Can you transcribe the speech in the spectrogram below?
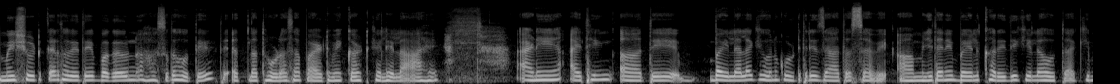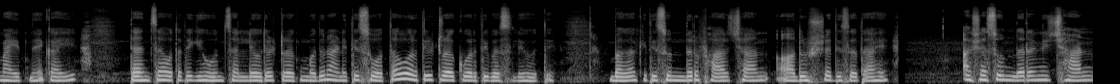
मी शूट करत होते ते बघून हसत होते. त्यातला थोडासा पार्ट मी कट केलेला आहे. आणि आय थिंक ते बैलाला घेऊन कुठेतरी जात असावे. म्हणजे त्यांनी बैल खरेदी केला होता की माहीत नाही काही. त्यांचा होता ते घेऊन चालले होते ट्रकमधून आणि ते स्वतःवरती ट्रकवरती बसले होते. बघा किती सुंदर फार छान दृश्य दिसत आहे. अशा सुंदर आणि छान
